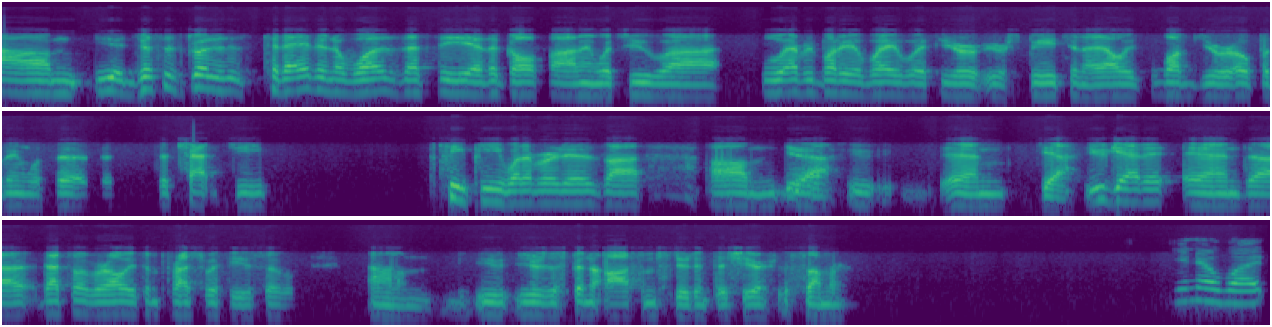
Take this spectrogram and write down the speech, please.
Um, yeah, just as good as today than it was at the uh, the golf outing, which you uh, blew everybody away with your your speech, and I always loved your opening with the the, the chat G TP, whatever it is. Uh, um, yeah. yeah, you, and yeah, you get it, and uh, that's why we're always impressed with you. So um, you, you've just been an awesome student this year, this summer. You know what?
